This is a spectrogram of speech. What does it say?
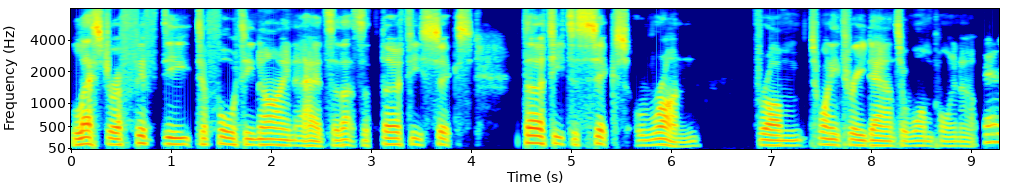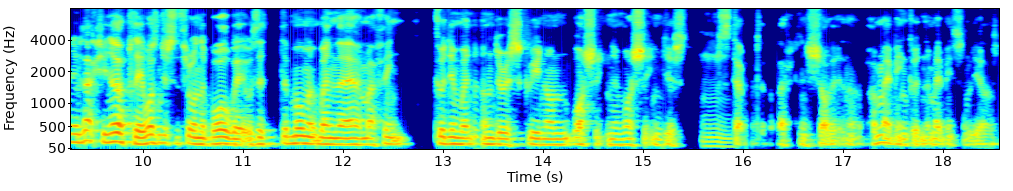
Leicester are 50 to 49 ahead. So that's a 36, 30 to 6 run from 23 down to one point up. And it was actually another play. It wasn't just to throw on the ball away. It was the, the moment when um, I think Goodwin went under a screen on Washington, and Washington just mm. stepped to the left and shot it. And it might have been Goodwin, it might have been somebody else.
